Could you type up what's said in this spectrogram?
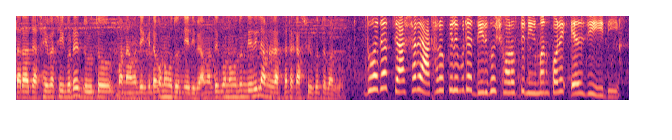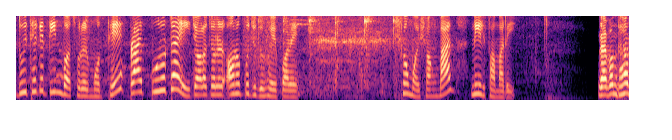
তারা যাচাই বাছাই করে দ্রুত মানে আমাদেরকে এটা অনুমোদন দিয়ে দিবে। আমাদেরকে অনুমোদন দিয়ে দিলে আমরা রাস্তাটা কাজ শুরু করতে পারব। দু সালে আঠারো কিলোমিটার দীর্ঘ সড়কটি নির্মাণ করে এলজিইডি। দুই থেকে তিন বছরের মধ্যে প্রায় পুরোটাই চলাচলের অনুপযোগী হয়ে পড়ে। সময় সংবাদ নীলফামারী গাইবান্ধার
